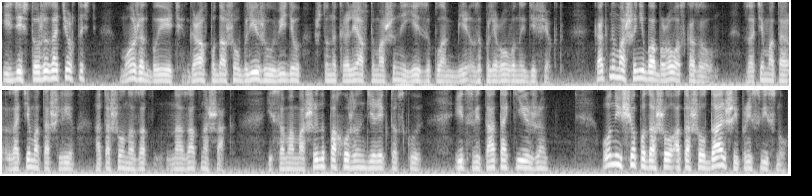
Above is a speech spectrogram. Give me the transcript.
И здесь тоже затертость?» «Может быть». Граф подошел ближе и увидел, что на крыле автомашины есть запломби... заполированный дефект. «Как на машине Боброва», — сказал он. Затем, ото... Затем отошли, отошел назад, назад на шаг. И сама машина похожа на директорскую, и цвета такие же. Он еще подошел, отошел дальше и присвистнул.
